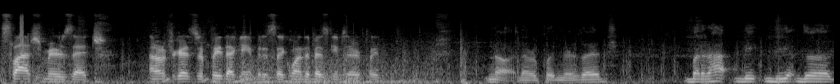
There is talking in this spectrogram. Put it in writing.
Slash Mirror's Edge. I don't know if you guys have played that game, but it's like one of the best games I ever played. No, I never played Mirror's Edge. But it ha- the, the the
